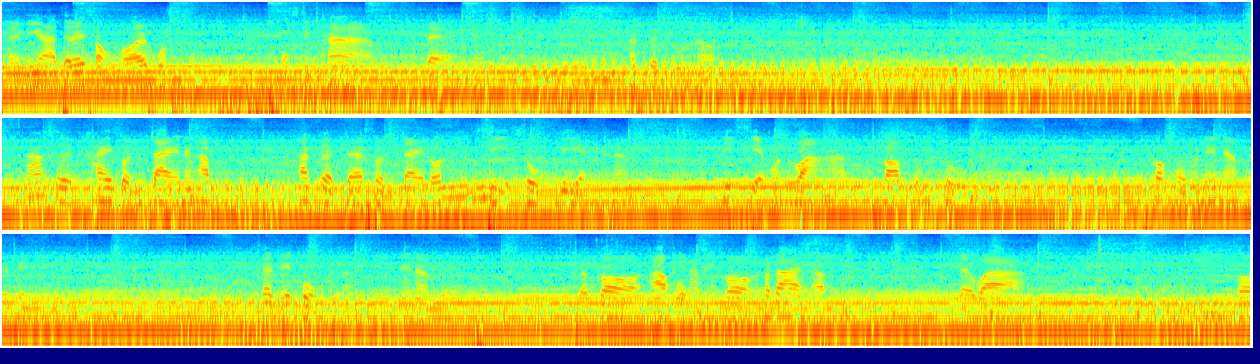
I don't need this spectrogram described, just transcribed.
แต่นี้อาจจะได้ 265แบบเนี่ยถ้าเกิดดูแล้วถ้าเกิดใครสนใจนะครับ ถ้าเกิดจะสนใจรถสี่สูบเรียนนะที่เสียงหวานรอบสูงๆก็ผมแนะนำเลยเป็น ZX6 นะแนะนำเลย แล้วก็ R6 ก็ก็ได้ครับ แต่ว่า ก็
